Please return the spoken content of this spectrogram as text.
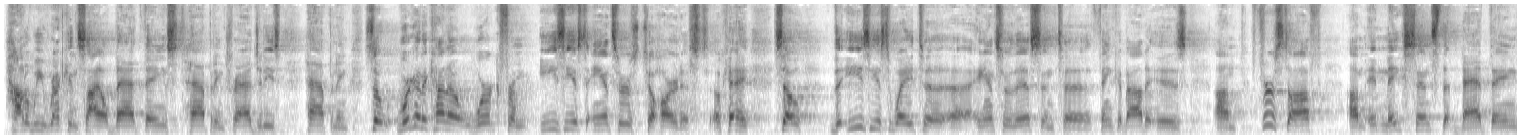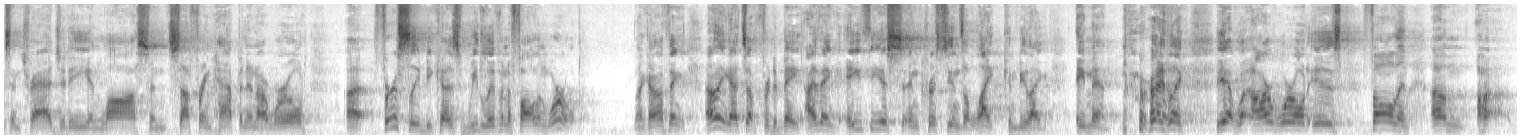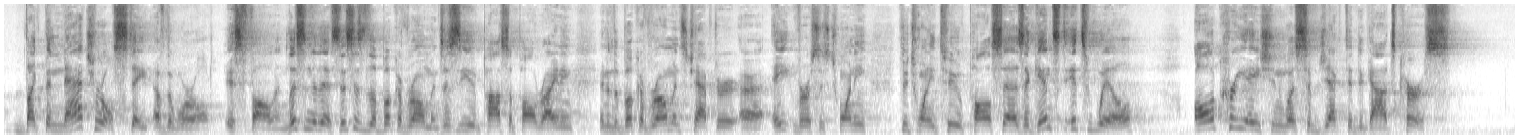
How do we reconcile bad things happening, tragedies happening? So, we're going to kind of work from easiest answers to hardest, okay? So, the easiest way to uh, answer this and to think about it is um, first off, um, it makes sense that bad things and tragedy and loss and suffering happen in our world. Uh, firstly, because we live in a fallen world. Like I don't think I don't think that's up for debate. I think atheists and Christians alike can be like, "Amen," right? Like, yeah, our world is fallen. Um, our, like the natural state of the world is fallen. Listen to this. This is the book of Romans. This is the Apostle Paul writing. And in the book of Romans, chapter uh, 8, verses 20 through 22, Paul says, Against its will, all creation was subjected to God's curse.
